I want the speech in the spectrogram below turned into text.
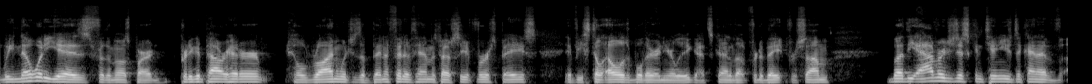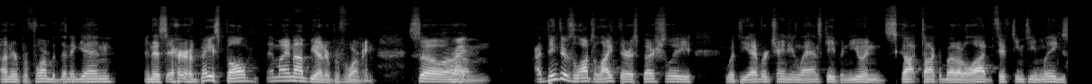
we know what he is for the most part. Pretty good power hitter. He'll run, which is a benefit of him, especially at first base. If he's still eligible there in your league, that's kind of up for debate for some. But the average just continues to kind of underperform. But then again, in this era of baseball, it might not be underperforming. So um, Right. I think there's a lot to like there, especially with the ever changing landscape. And you and Scott talk about it a lot. 15 team leagues,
